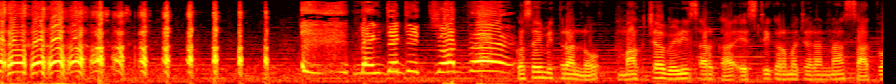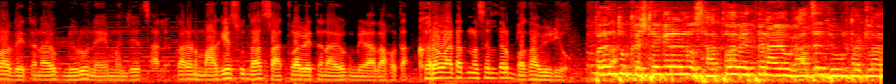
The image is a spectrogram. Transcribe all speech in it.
चोट पे कसं आहे मित्रांनो मागच्या वेळीसारखा एस टी कर्मचाऱ्यांना सातवा वेतन आयोग मिळू नये म्हणजे झालं. कारण मागे सुद्धा सातवा वेतन आयोग मिळाला होता. खरं वाटत नसेल तर बघा व्हिडिओ. परंतु कष्टकऱ्यांना सातवा वेतन आयोग आजच देऊन टाकला.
